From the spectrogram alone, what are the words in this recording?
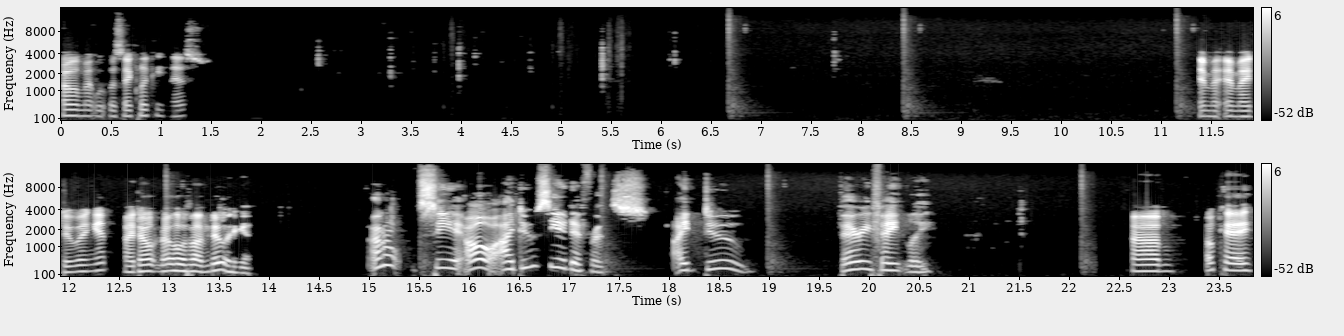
Oh, was I clicking this? Am I, am I doing it? I don't know if I'm doing it. I don't see it. Oh, I do see a difference. I do. Very faintly. Um, okay.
